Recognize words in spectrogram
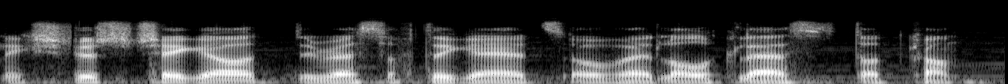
Make sure to check out the rest of the guides over at lolclass.com.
